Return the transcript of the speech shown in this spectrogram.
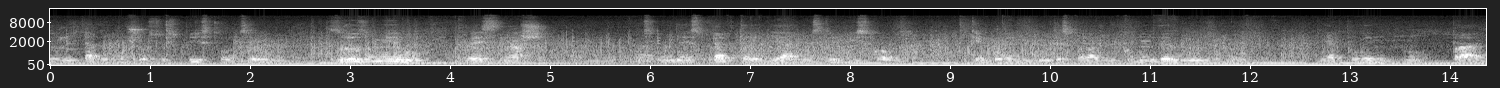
до життя, тому що суспільство в цілому зрозумів весь наш основний спектр діяльності військових, яким повинен бути справжній командир, як повинен ну, правильно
